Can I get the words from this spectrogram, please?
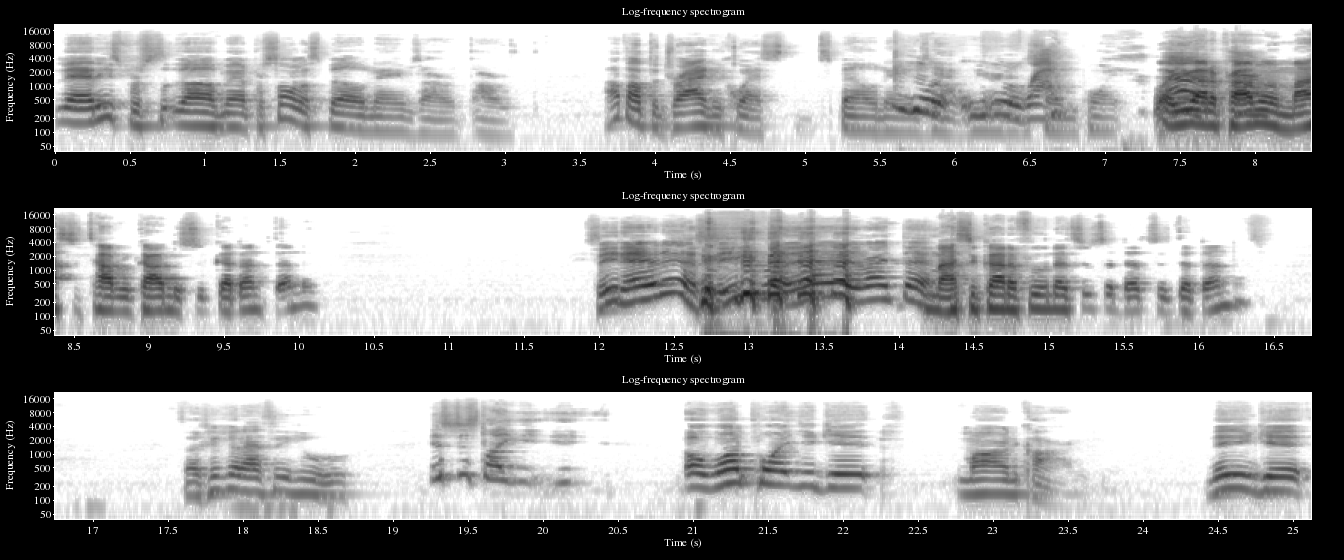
Yeah, these pers- oh man, Persona spell names are are. I thought the Dragon Quest spell names got weird at What? some point. Well, you Oh, got a problem um, with Masataru Kado Sukadun Thunder? See, there it is. See, Look, there it is right there. Masukata Funatsu Sadatsu Thunder? So who could I see who? It's just like at one point you get Marin Karn, then you get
